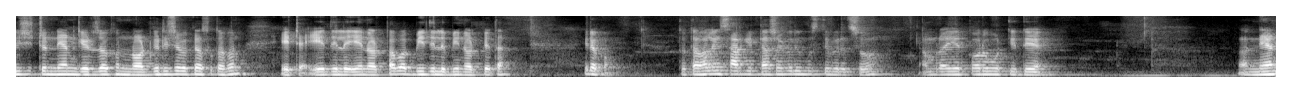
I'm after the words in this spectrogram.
বিশিষ্ট ন্যান গেট যখন নট গেট হিসেবে কাজ তখন এটা, এ দিলে এ নট পাবা বি দিলে বি নট পেতা। এরকম। তো তাহলে সার্কিটটা আশা করি বুঝতে পেরেছ। আমরা এর পরবর্তীতে ন্যান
